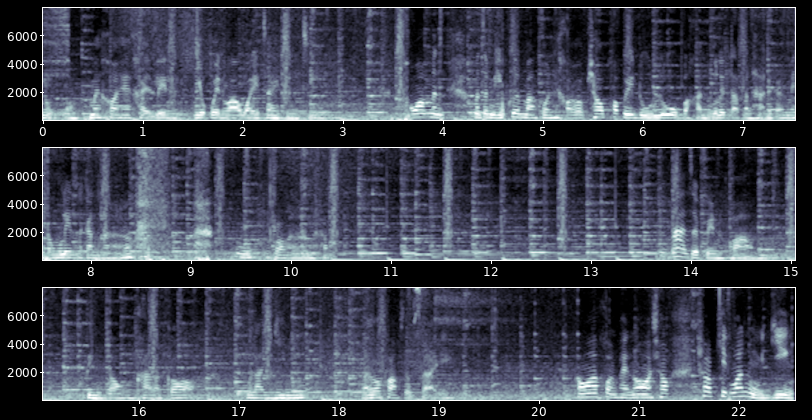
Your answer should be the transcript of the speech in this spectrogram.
หนูไม่ค่อยให้ใครเล่น ยกเว้นว่าไว้ใจจริงๆ เพราะว่ามันมันจะมีเพื่อนบางคนที่เขาแบบชอบเข้าไปดูรูปอะค่ะหนูก็เลยตัดปัญหาด้วยกันไม่ต้องเล่นแล้วกันนะประมาณนั้นค่ะน่าจะเป็นความติงตองค่ะ แล้วก็เวลายิ้มแล้วก็ความสดใส เพราะว่าคนภายนอกชอบชอบคิดว่าหนูหยิ่ง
